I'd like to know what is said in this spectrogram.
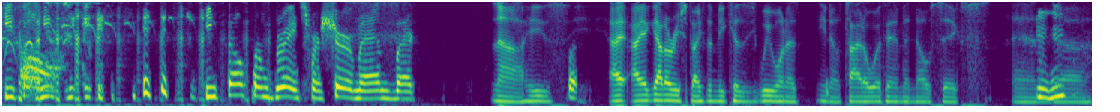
He, fell, he, he, he fell from grace for sure, man. But nah he's But- i i gotta respect him because we won a you know title with him in 06 and Mhm. uh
